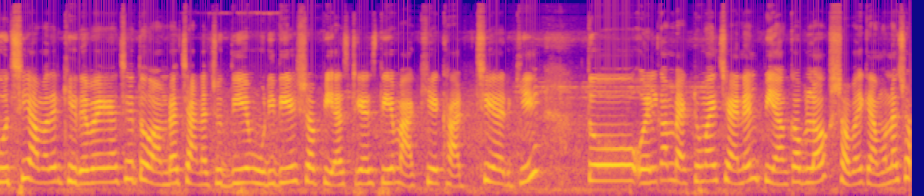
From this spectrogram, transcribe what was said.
গুছিয়ে আমাদের খেতে পেয়ে গেছে, তো আমরা চানাচুর দিয়ে, মুড়ি দিয়ে, সব পেঁয়াজ টিয়াজ দিয়ে মাখিয়ে খাচ্ছি আর কি। তো welcome back to my channel Priyanka blog. সবাই কেমন আছো?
